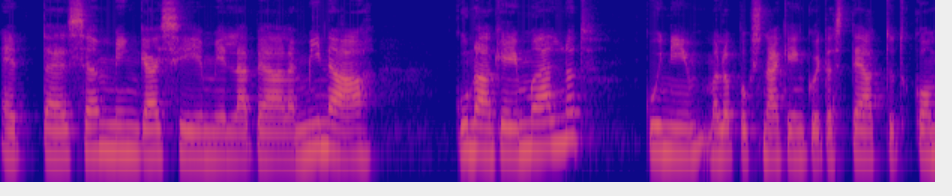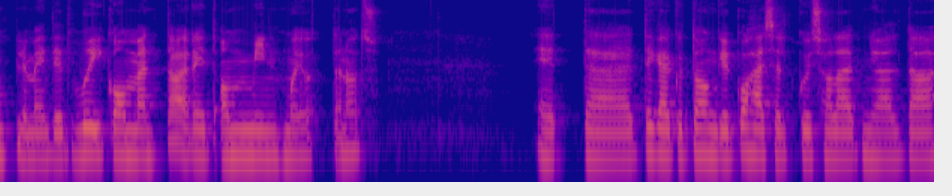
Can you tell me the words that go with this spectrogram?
et äh, see on mingi asi, mille peale mina kunagi ei mõelnud, kuni ma lõpuks nägin, kuidas teatud komplimendid või kommentaarid on mind mõjutanud et äh, tegelikult ongi koheselt, kui sa oled nii-öelda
